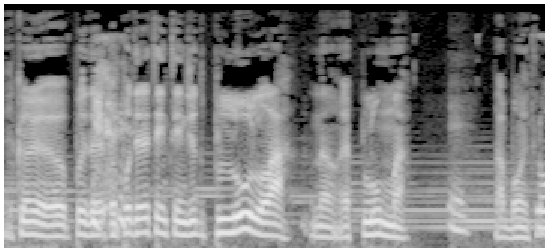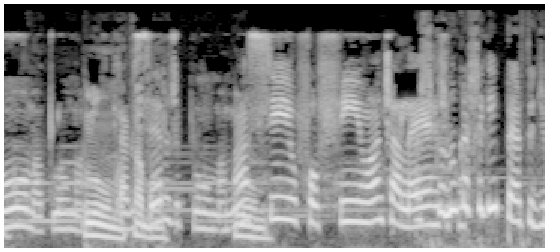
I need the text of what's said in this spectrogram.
Eu, eu, poderia, eu poderia ter entendido plula. Não, é pluma. É. Tá bom, então. Pluma, pluma. Pluma, Travesseiro tá de pluma. pluma. Macio, fofinho, antialérgico. Acho que eu nunca cheguei perto de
